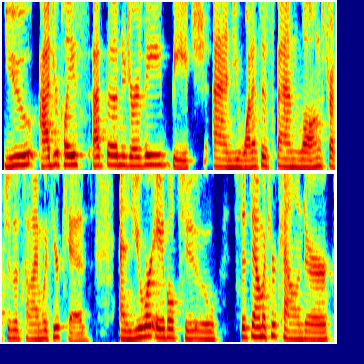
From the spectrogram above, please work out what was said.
You had your place at the New Jersey beach and you wanted to spend long stretches of time with your kids, and you were able to sit down with your calendar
